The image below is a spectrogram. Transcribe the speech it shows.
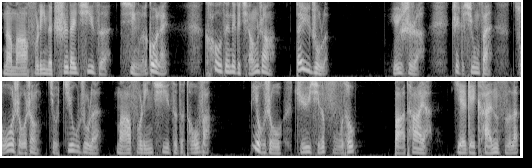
那马福林的痴呆妻子醒了过来，靠在那个墙上呆住了。于是啊，这个凶犯左手上就揪住了。马福林妻子的头发，右手举起了斧头，把他呀也给砍死了。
